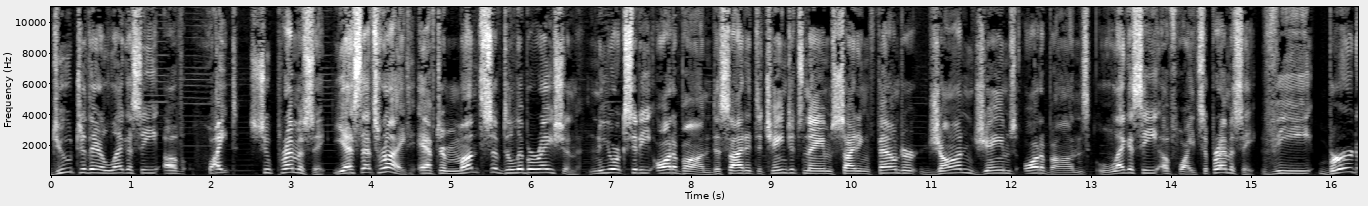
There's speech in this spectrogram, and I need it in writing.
due to their legacy of white supremacy. Yes, that's right. After months of deliberation, New York City Audubon decided to change its name, citing founder John James Audubon's legacy of white supremacy. The bird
